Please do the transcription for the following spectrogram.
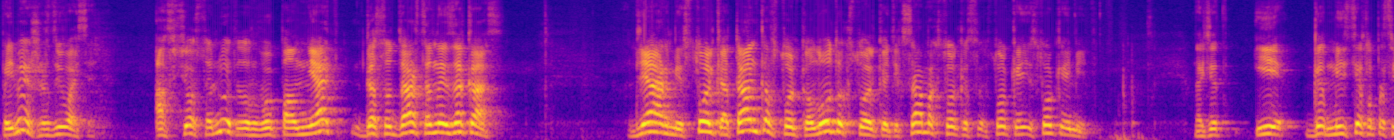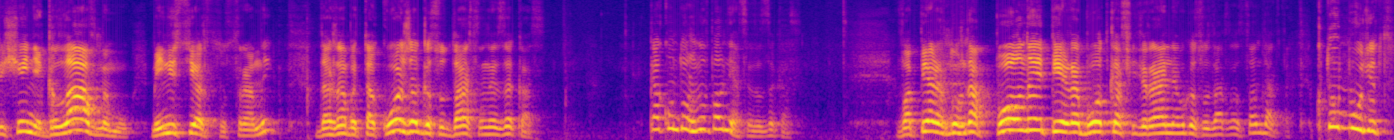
Понимаешь, развивайся. А все остальное ты должен выполнять государственный заказ. Для армии столько танков, столько лодок, столько этих самых, столько, столько столько иметь. Значит, и Министерство просвещения, главному министерству страны, должна быть такой же государственный заказ. Как он должен выполняться, этот заказ? Во-первых, нужна полная переработка федерального государственного стандарта. Кто будет?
